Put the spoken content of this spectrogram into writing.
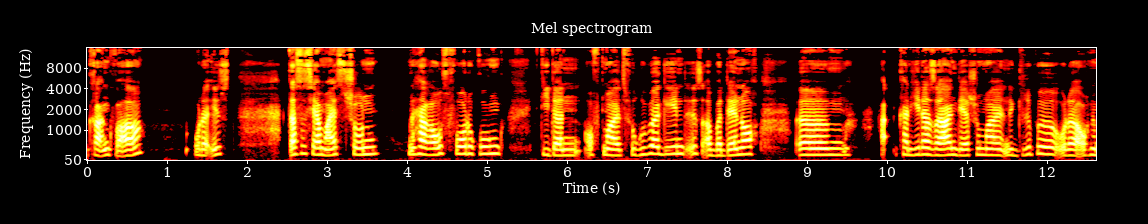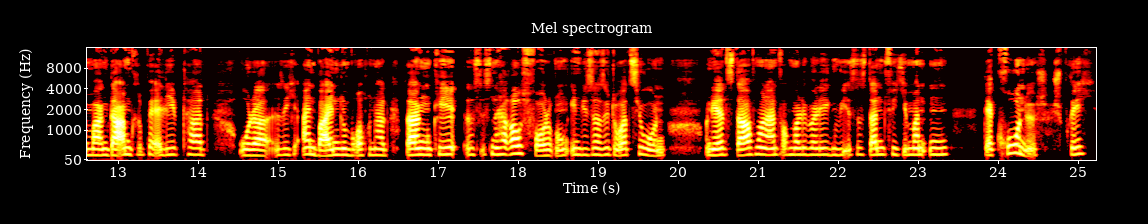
krank war oder ist, das ist ja meist schon eine Herausforderung, die dann oftmals vorübergehend ist, aber dennoch ähm, kann jeder sagen, der schon mal eine Grippe oder auch eine Magen-Darm-Grippe erlebt hat oder sich ein Bein gebrochen hat, sagen, okay, es ist eine Herausforderung in dieser Situation. Und jetzt darf man einfach mal überlegen, wie ist es dann für jemanden, der chronisch, sprich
